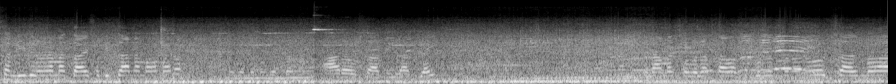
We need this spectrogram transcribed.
guys, nandito na naman tayo sa bintana mga manok. Magandang magandang araw sa ating lahat guys. Salamat sa walang tawang sumunod panonood sa mga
